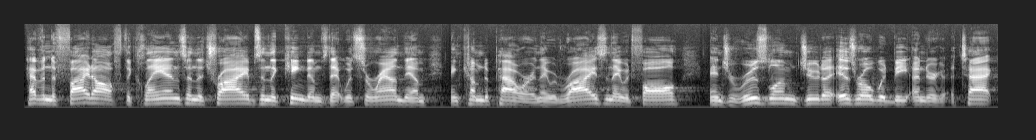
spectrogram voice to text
having to fight off the clans and the tribes and the kingdoms that would surround them and come to power. And they would rise and they would fall, and Jerusalem, Judah, Israel would be under attack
